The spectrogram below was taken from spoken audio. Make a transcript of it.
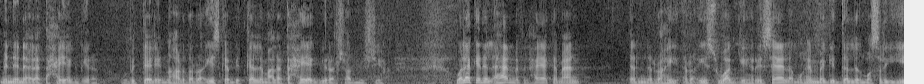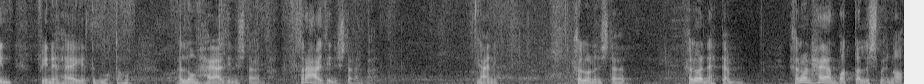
مننا إلى تحية كبيرة. وبالتالي النهارده الرئيس كان بيتكلم على تحية كبيرة لشرم الشيخ. ولكن الأهم في الحقيقة كمان إن الرئيس وجه رسالة مهمة جدا للمصريين في نهاية المؤتمر. قال لهم الحقيقة عايزين نشتغل بقى. بصراحة عايزين نشتغل بقى. يعني خلونا نشتغل. خلونا نهتم. خلونا الحقيقة نبطل الاشمئناط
